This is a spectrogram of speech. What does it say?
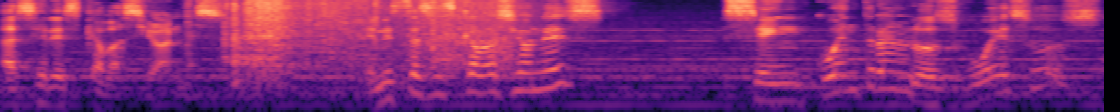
hacer excavaciones. En estas excavaciones se encuentran los huesos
